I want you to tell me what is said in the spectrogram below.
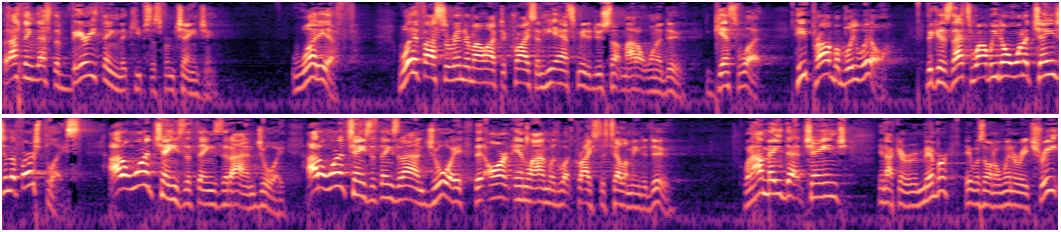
But I think that's the very thing that keeps us from changing. What if? What if I surrender my life to Christ and he asks me to do something I don't want to do? Guess what? He probably will. Because that's why we don't want to change in the first place. I don't want to change the things that I enjoy. I don't want to change the things that I enjoy that aren't in line with what Christ is telling me to do. When I made that change, and I can remember it was on a winter retreat.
